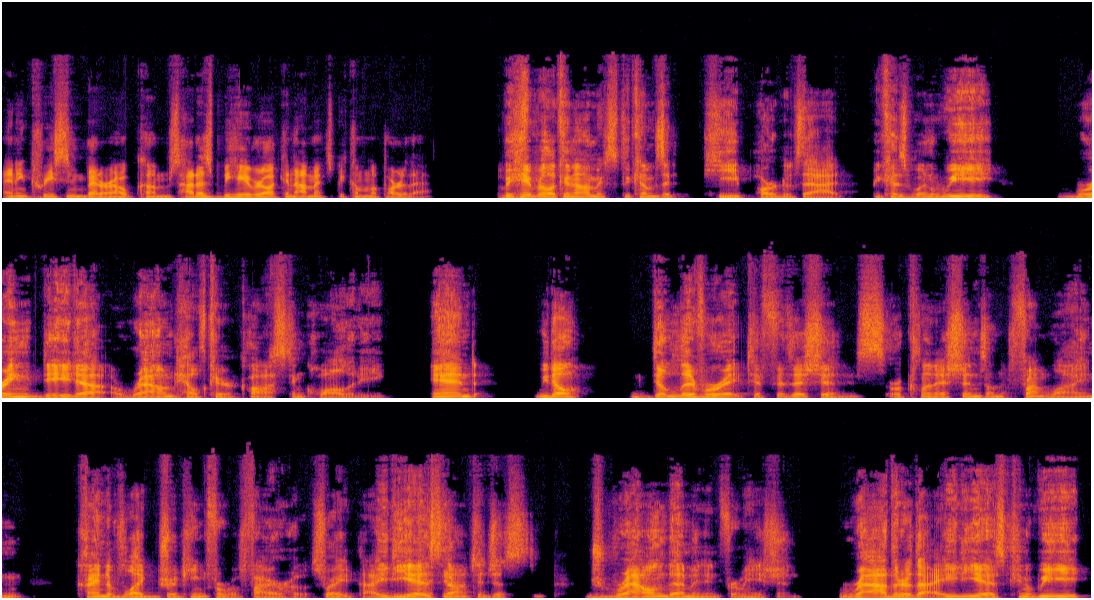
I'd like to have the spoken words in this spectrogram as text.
and increasing better outcomes. How does behavioral economics become a part of that? Behavioral economics becomes a key part of that because when we bring data around healthcare cost and quality, and we don't deliver it to physicians or clinicians on the front line, kind of like drinking from a fire hose, right? The idea is not to just drown them in information. Rather, the idea is can we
